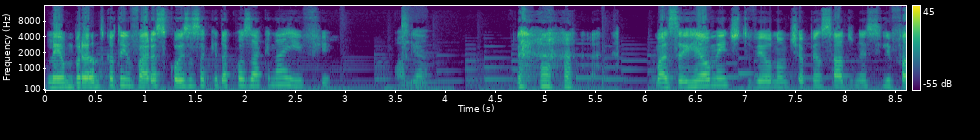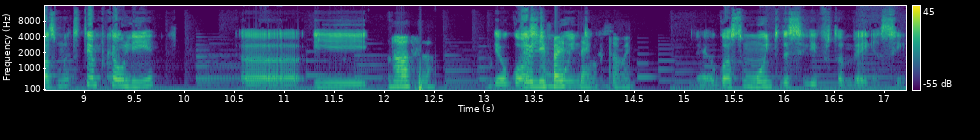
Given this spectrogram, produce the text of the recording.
lembrando que eu tenho várias coisas aqui da Kozak Naif. Olha. Mas realmente, tu vê, eu não tinha pensado nesse livro. Faz muito tempo que eu li. Uh, e. Nossa. Eu gosto eu li faz muito. tempo também. É, eu gosto muito desse livro também, assim.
